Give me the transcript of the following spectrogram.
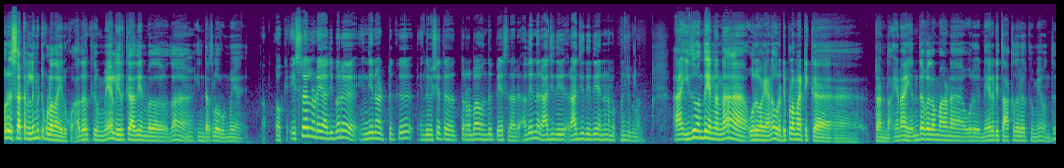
ஒரு சட்டன் லிமிட்டுக்குள்ளே தான் இருக்கும். அதற்கு மேல் இருக்காது என்பது தான் இந்த இடத்துல ஒரு உண்மையை ஓகே. இஸ்ரேலினுடைய அதிபர் இந்திய நாட்டுக்கு இந்த விஷயத்தை தொடர்பாக வந்து பேசுகிறாரு அது என்ன ராஜ்ய ரீ ராஜ்ய ரீதியாக என்ன நம்ம புரிஞ்சுக்கணும் அது? இது வந்து என்னன்னா ஒரு வகையான ஒரு டிப்ளமேட்டிக் டர்ன் தான். ஏன்னா எந்த விதமான ஒரு நேரடி தாக்குதலுக்குமே வந்து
